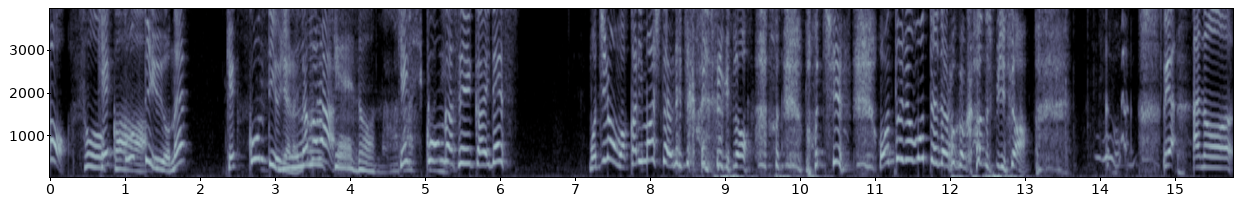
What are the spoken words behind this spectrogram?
うそうか。結婚って言うよね。結婚って言うじゃない。だから結婚が正解です。もちろん分かりましたよねって書いてるけど もちろん本当に思ってんだろうかカズピーさん。いやあの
